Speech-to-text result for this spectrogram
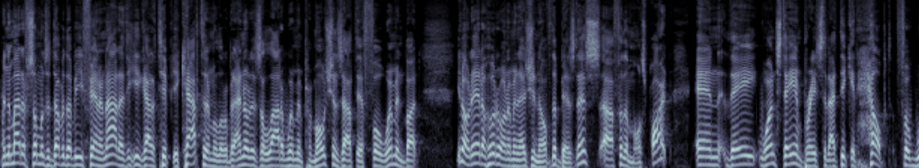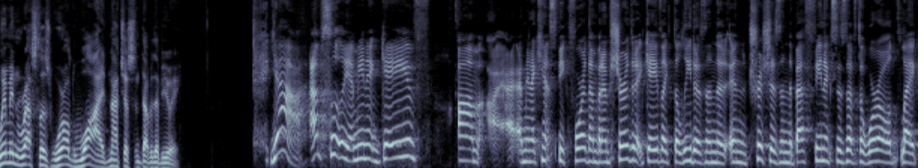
and no matter if someone's a WWE fan or not, I think you got to tip your cap to them a little bit. I know there's a lot of women promotions out there, full women, but you know, they had a hood ornament, as you know, of the business uh, for the most part. And they, once they embraced it, I think it helped for women wrestlers worldwide, not just in WWE. Yeah, absolutely. I mean, it gave. Um, I, I, mean, I can't speak for them, but I'm sure that it gave like the Litas and the and the Trishas and the Beth Phoenixes of the world, like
